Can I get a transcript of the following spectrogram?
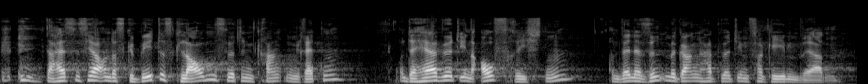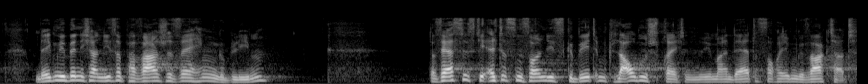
Da heißt es ja, und das Gebet des Glaubens wird den Kranken retten und der Herr wird ihn aufrichten und wenn er Sünden begangen hat, wird ihm vergeben werden. Und irgendwie bin ich an dieser Passage sehr hängen geblieben. Das erste ist, die Ältesten sollen dieses Gebet im Glauben sprechen, wie mein Dad es auch eben gesagt hat.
